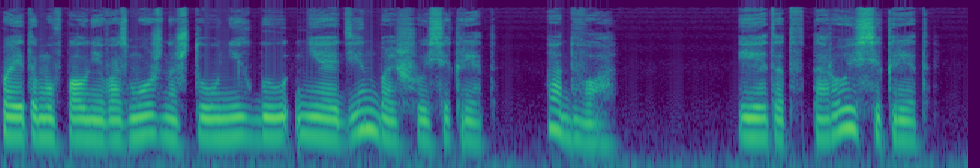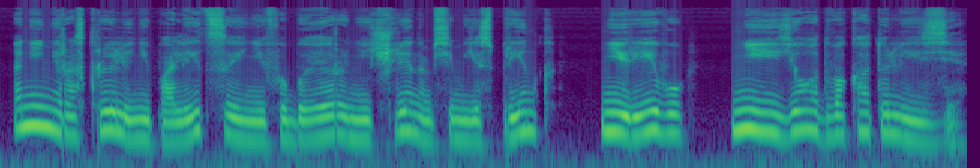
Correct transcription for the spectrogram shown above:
Поэтому вполне возможно, что у них был не один большой секрет, а два. И этот второй секрет они не раскрыли ни полиции, ни ФБР, ни членам семьи Спринг, ни Риву, ни ее адвокату Лиззи.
